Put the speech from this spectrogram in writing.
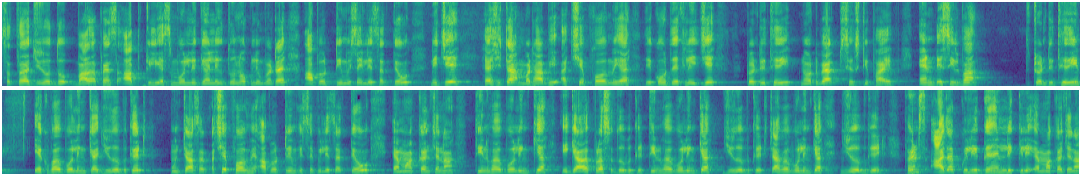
सत्रह ज़ीरो दो, बारह फैंस आपके लिए स्मॉल लीग गैन लीग दोनों के लिए इम्पोर्टेंट है, आप लोग टीम में से ले सकते हो। नीचे हैसिटा मढ़ा भी अच्छे फॉर्म में है, रिकॉर्ड देख लीजिए, twenty three not bat sixty five. N D Silva, twenty three एक ओवर बॉलिंग किया, ज़ीरो विकेट उनचास रन। अच्छे फॉर्म में आप लोग टीम इससे भी ले सकते हो। एमा कंचना, तीन ओवर बॉलिंग किया, ग्यारह प्लस दो विकेट तीन ओवर बॉलिंग किया, ज़ीरो विकेट चार ओवर बॉलिंग किया, ज़ीरो विकेट फ्रेंड्स आज आपके लिए ग्रैंड लीग के लिए एमा कंचना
